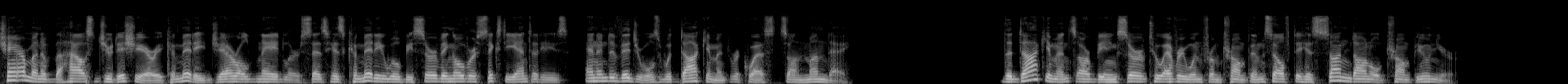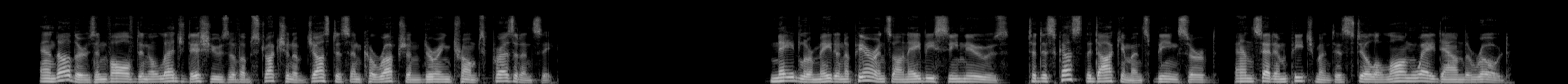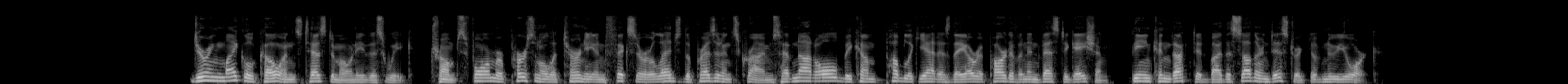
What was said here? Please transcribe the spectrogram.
Chairman of the House Judiciary Committee Gerald Nadler says his committee will be serving over 60 entities and individuals with document requests on Monday. The documents are being served to everyone from Trump himself to his son Donald Trump Jr. and others involved in alleged issues of obstruction of justice and corruption during Trump's presidency. Nadler made an appearance on ABC News to discuss the documents being served and said impeachment is still a long way down the road. During Michael Cohen's testimony this week, Trump's former personal attorney and fixer alleged the president's crimes have not all become public yet as they are a part of an investigation being conducted by the Southern District of New York.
